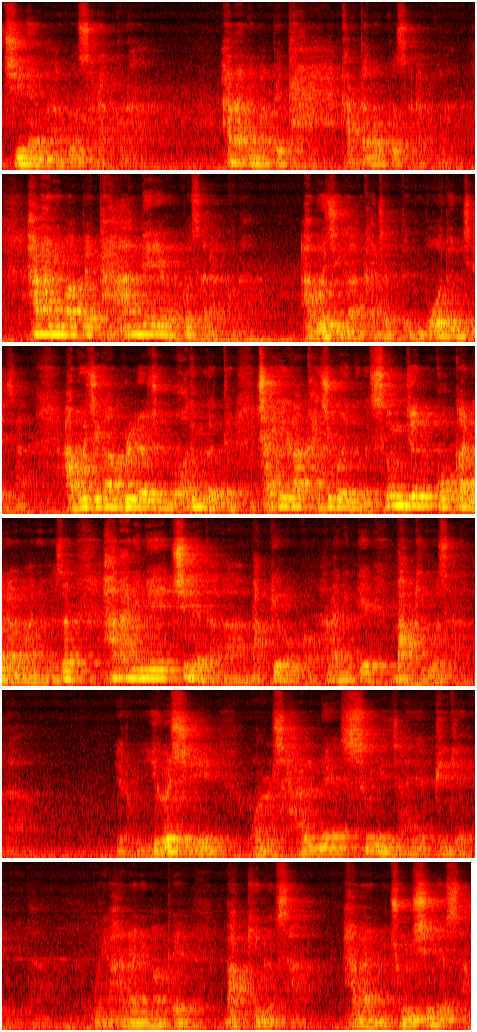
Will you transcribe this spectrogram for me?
진행하고 살았구나. 하나님 앞에 다 갖다 놓고 살았구나. 하나님 앞에 다 내려놓고 살았구나. 아버지가 가졌던 모든 재산, 아버지가 물려준 모든 것들, 자기가 가지고 있는 것, 성전 곳간이라고 하는 것은 하나님의 집에다가 맡겨놓고 하나님께 맡기고 살았다. 여러분, 이것이 오늘 삶의 승리자의 비결입니다. 우리 하나님 앞에 맡기는 삶, 하나님 중심의 삶,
